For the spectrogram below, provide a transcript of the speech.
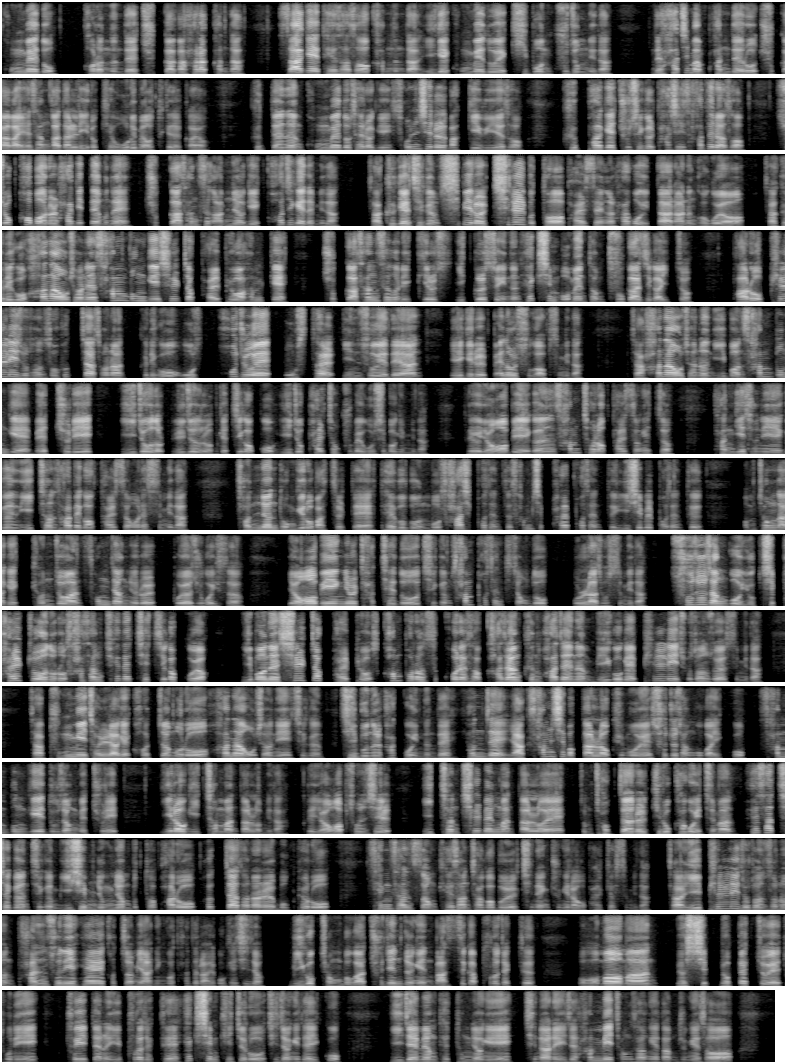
공매도 걸었는데 주가가 하락한다. 싸게 대사서 갚는다. 이게 공매도의 기본 구조입니다. 근데 하지만 반대로 주가가 예상과 달리 이렇게 오르면 어떻게 될까요? 그때는 공매도 세력이 손실을 막기 위해서 급하게 주식을 다시 사들여서 쇼커버를 하기 때문에 주가 상승 압력이 커지게 됩니다. 자, 그게 지금 11월 7일부터 발생을 하고 있다라는 거고요. 자, 그리고 하나오션의 3분기 실적 발표와 함께 주가 상승을 이끌, 수- 이끌 수 있는 핵심 모멘텀 두 가지가 있죠. 바로 필리조선소 흑자 전환 그리고 오- 호주의 오스탈 인수에 대한 얘기를 빼놓을 수가 없습니다. 자, 하나오션은 이번 3분기에 매출이 2조, 1조 넘게 찍었고 2조 8,950억입니다. 그리고 영업이익은 3천억 달성했죠. 당기순이익은 2,400억 달성을 했습니다. 전년 동기로 봤을 때 대부분 뭐 40%, 38%, 21% 엄청나게 견조한 성장률을 보여주고 있어요. 영업이익률 자체도 지금 3% 정도 올라줬습니다. 수주잔고 68조 원으로 사상 최대치 찍었고요. 이번에 실적 발표 컨퍼런스 콜에서 가장 큰 화제는 미국의 필리 조선소였습니다. 자, 북미 전략의 거점으로 하나오션이 지금 지분을 갖고 있는데 현재 약 30억 달러 규모의 수주 잔고가 있고 3분기 누적 매출이 1억 2천만 달러입니다. 그리고 영업 손실 2,700만 달러의 좀 적자를 기록하고 있지만 회사 측은 지금 26년부터 바로 흑자 전환을 목표로 생산성 개선 작업을 진행 중이라고 밝혔습니다. 자, 이 필리 조선소는 단순히 해외 거점이 아닌 거 다들 알고 계시죠? 미국 정부가 추진 중인 마스가 프로젝트 뭐 어마어마한 몇십 몇백 조의 돈이 투입되는 이 프로젝트의 핵심 기지로 지정이 돼 있고 이재명 대통령이 지난해 이제 한미 정상회담 중에서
